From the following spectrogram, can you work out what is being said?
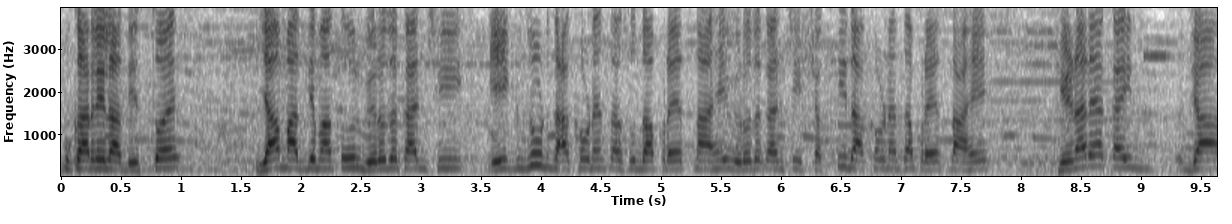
पुकारलेला दिसतोय. या माध्यमातून विरोधकांची एकजूट दाखवण्याचा सुद्धा प्रयत्न आहे विरोधकांची शक्ती दाखवण्याचा प्रयत्न आहे. येणाऱ्या काही ज्या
